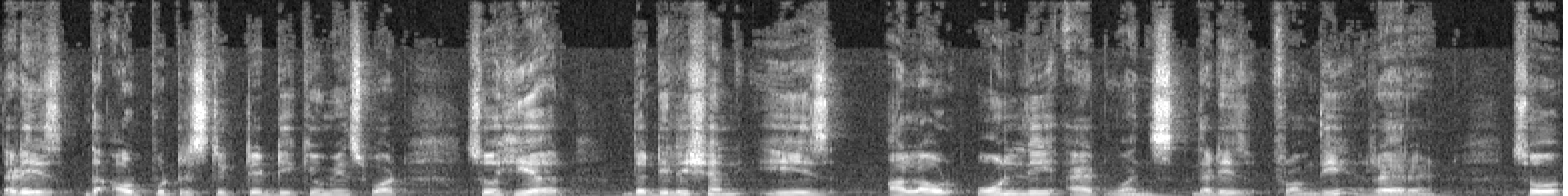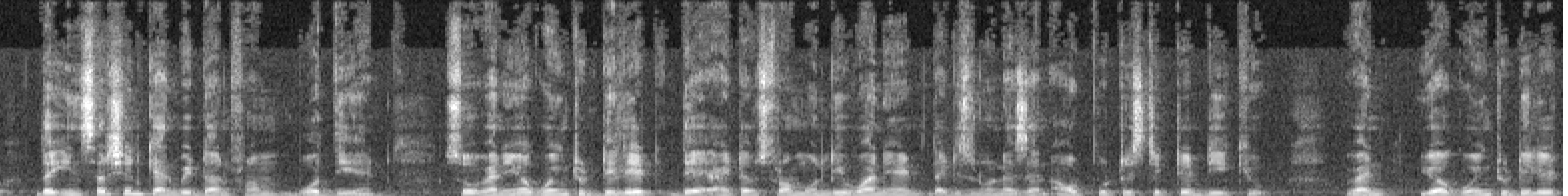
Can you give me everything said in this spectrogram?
that is the output restricted dq means what? So here the deletion is allowed only at once that is from the rear end. So the insertion can be done from both the end. So when you are going to delete the items from only one end that is known as an output restricted dq when you are going to delete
